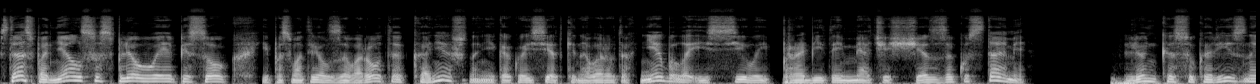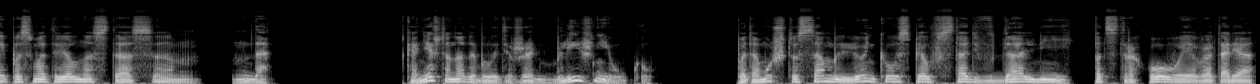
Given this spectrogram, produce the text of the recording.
Стас поднялся, сплевывая песок, и посмотрел за ворота. Конечно, никакой сетки на воротах не было, и с силой пробитый мяч исчез за кустами — Ленька сукоризной посмотрел на Стаса. Да. Конечно, надо было держать ближний угол, потому что сам Ленька успел встать в дальний, подстраховывая вратаря,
